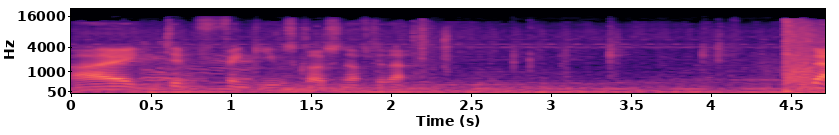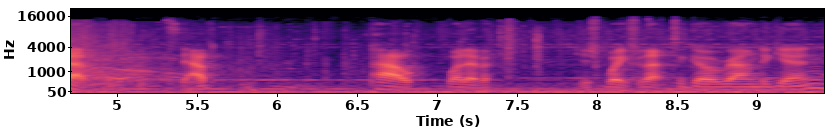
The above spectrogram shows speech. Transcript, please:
I didn't think he was close enough to that. Stab. Stab. Pow. Whatever. Just wait for that to go around again.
